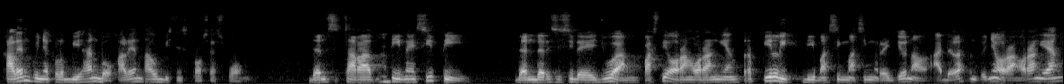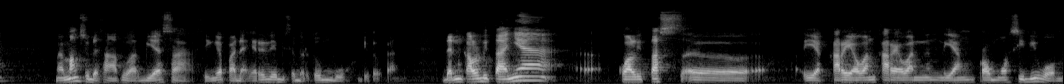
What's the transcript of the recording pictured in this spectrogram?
Kalian punya kelebihan bahwa kalian tahu bisnis proses WOM dan secara tenacity dan dari sisi daya juang, pasti orang-orang yang terpilih di masing-masing regional adalah tentunya orang-orang yang memang sudah sangat luar biasa sehingga pada akhirnya dia bisa bertumbuh gitu kan. Dan kalau ditanya eh, kualitas ya karyawan-karyawan yang promosi di WOM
